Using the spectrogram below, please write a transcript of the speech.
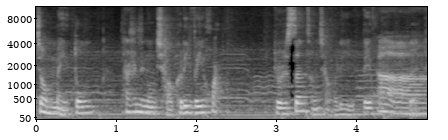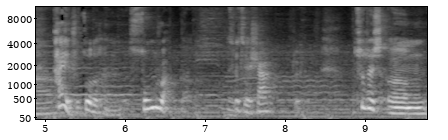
叫美东，它是那种巧克力威化，就是三层巧克力威化，啊对，它也是做的很松软的脆脆沙对，脆脆嗯，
